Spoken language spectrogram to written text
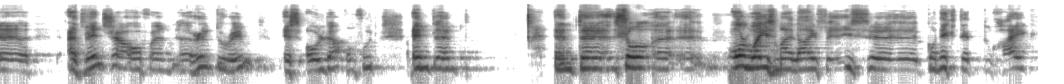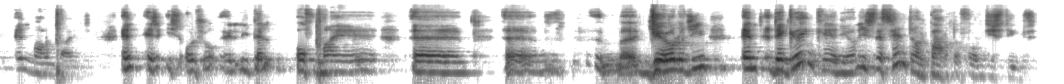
uh, adventure of a uh, rim to rim as older on foot, and um, and uh, so uh, uh, always my life is connected to hike and mountains, and it's also a little of my uh, um, um, geology. And the Grand Canyon is the central part of all these things.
